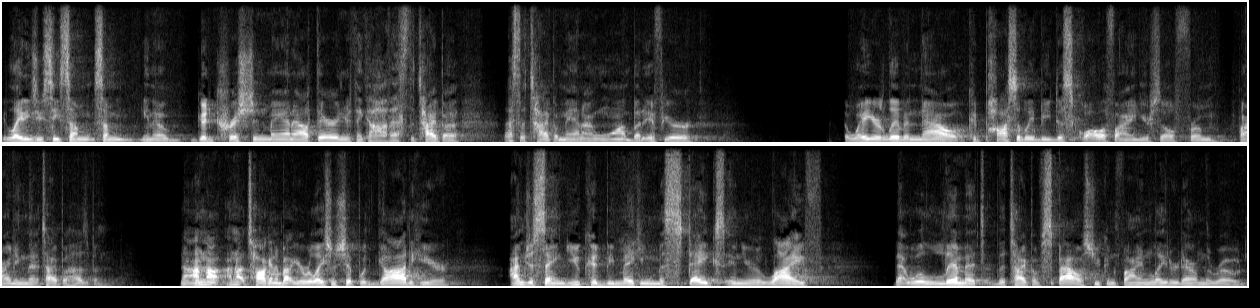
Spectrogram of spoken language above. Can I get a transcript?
ladies, you see some, some, you know, good Christian man out there and you think, oh, that's the type of, that's the type of man I want. But if you're, the way you're living now could possibly be disqualifying yourself from finding that type of husband. Now, I'm not, I'm not talking about your relationship with God here. I'm just saying you could be making mistakes in your life that will limit the type of spouse you can find later down the road.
